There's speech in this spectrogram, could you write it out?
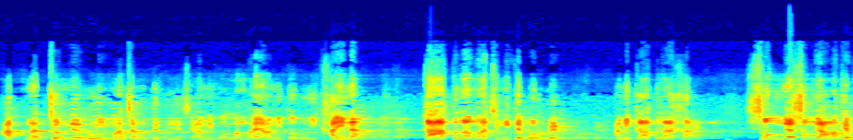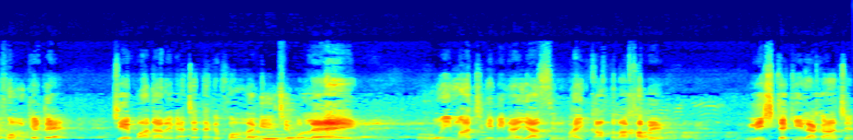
আপনার জন্য রুই মাছ আনতে দিয়েছে। আমি বললাম ভাই আমি তো রুই খাই না কাতলা মাছ নিতে বলবেন আমি কাতলা খাই। সঙ্গে সঙ্গে আমাকে ফোন কেটে যে বাজারে গেছে তাকে ফোন লাগিয়েছে। বললে "এই, রুই মাছ নিবি না ইয়াসিন ভাই কাতলা খাবে। লিস্টে কি লেখা আছে?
